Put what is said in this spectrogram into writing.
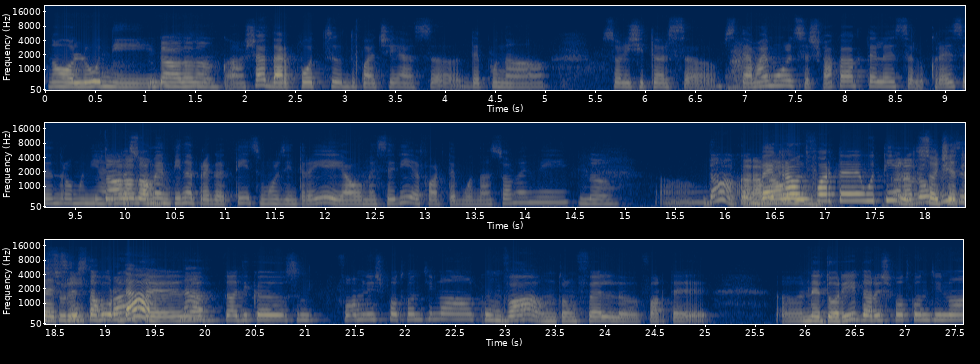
9 luni, da, da, da. așa, dar pot după aceea să depună solicitări să stea mai mult, să-și facă actele, să lucreze în România. Da, adică da, sunt da. oameni bine pregătiți, mulți dintre ei au o meserie foarte bună. Sunt oamenii Da. Uh, Da, cu un care background aveau, foarte util care aveau societății. business-uri, restaurante, Da, da. adică sunt oamenii își pot continua cumva, într-un fel uh, foarte uh, nedorit, dar își pot continua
